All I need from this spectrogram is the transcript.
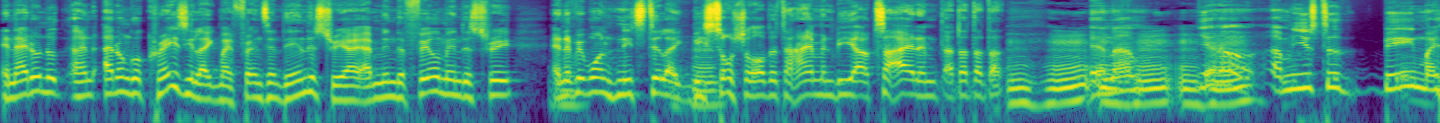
and I don't know and I don't go crazy like my friends in the industry. I, I'm in the film industry and mm-hmm. everyone needs to like be mm-hmm. social all the time and be outside and da da da da. Mm-hmm, and I'm you know I'm used to being my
